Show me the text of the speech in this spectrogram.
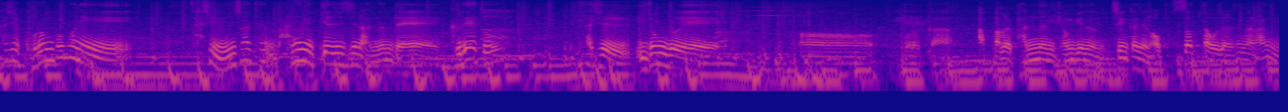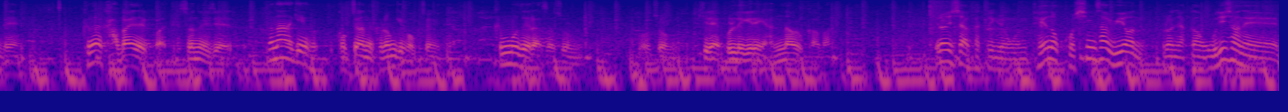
사실 그런 부분이 사실 민수한테는 많이 느껴지지는 않는데 그래도 사실 이 정도의 어 뭐랄까 압박을 받는 경기는 지금까지는 없었다고 저는 생각을 하는데 그날 가봐야 될 것 같아요. 저는 이제 흔하게 걱정하는 그런 게 걱정이 돼요. 큰 무대라서 좀 뭐 좀 기량 본래 기량이 안 나올까 봐. 이런 시합 같은 경우는 대놓고 심사위원 그런 약간 오디션의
